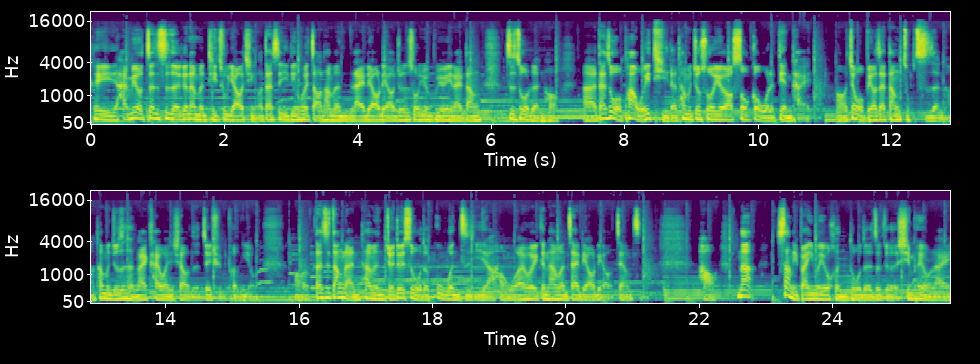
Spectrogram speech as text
可以还没有正式的跟他们提出邀请哦，但是一定会找他们来聊聊，就是说愿不愿意来当制作人哈。呃，但是我怕我一提了，他们就说又要收购我的电台哦，叫我不要再当主持人了。他们就是很爱开玩笑的这群朋友哦。但是当然，他们绝对是我的顾问之一啊。哈，我还会跟他们再聊聊这样子。好，那上礼拜因为有很多的这个新朋友来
